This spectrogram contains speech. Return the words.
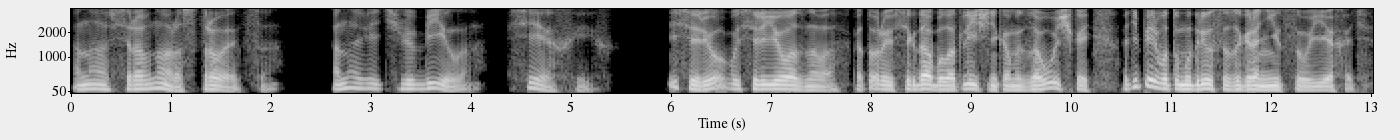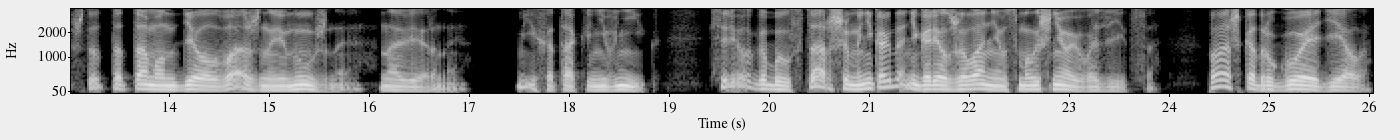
она все равно расстроится. Она ведь любила всех их. И Серегу серьезного, который всегда был отличником и заучкой, а теперь вот умудрился за границу уехать. Что-то там он делал важное и нужное, наверное. Миха так и не вник. Серега был старшим и никогда не горел желанием с малышней возиться. Пашка — другое дело.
